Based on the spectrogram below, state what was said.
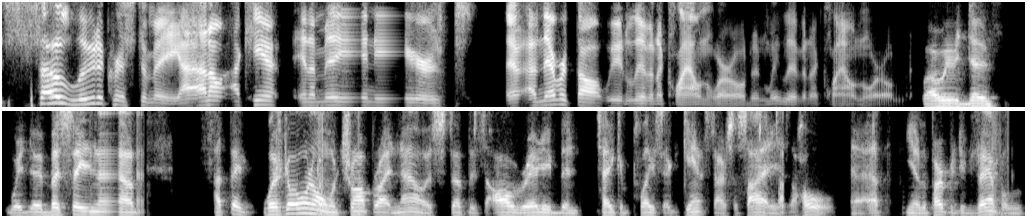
so ludicrous to me. I, I don't I can't in a million years I never thought we'd live in a clown world, and we live in a clown world. Well, we do. We do. But see, now I think what's going on with Trump right now is stuff that's already been taking place against our society as a whole. Uh, you know, the perfect example,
